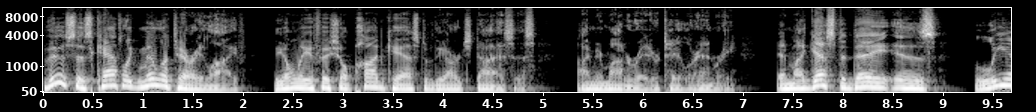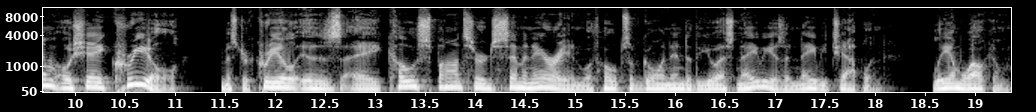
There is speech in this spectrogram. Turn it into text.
this is Catholic Military Life, the only official podcast of the Archdiocese. I'm your moderator, Taylor Henry. And my guest today is Liam O'Shea Creel. Mr. Creel is a co sponsored seminarian with hopes of going into the U.S. Navy as a Navy chaplain. Liam, welcome.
